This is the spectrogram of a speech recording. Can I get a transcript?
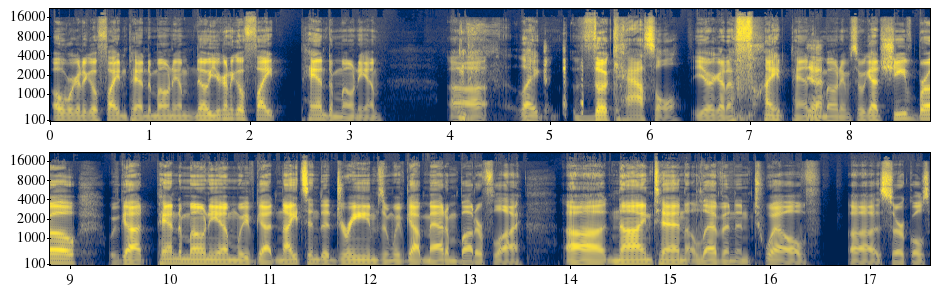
Oh, we're gonna go fight in Pandemonium. No, you're gonna go fight Pandemonium. Uh, like the castle. You're gonna fight Pandemonium. So we got Sheev Bro. We've got Pandemonium. We've got Nights into Dreams, and we've got Madam Butterfly. Uh, 9, 10, 11, and 12 uh, circles.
